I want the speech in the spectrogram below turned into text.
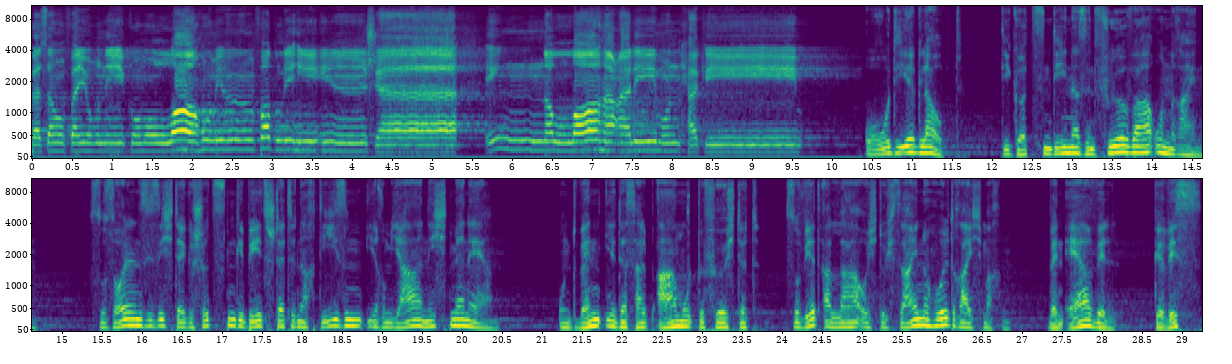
فسوف يغنيكم الله من فضله إن شاء إن الله عليم حكيم O die ihr glaubt, die Götzendiener sind fürwahr unrein, so sollen sie sich der geschützten Gebetsstätte nach diesem ihrem Jahr nicht mehr nähern. Und wenn ihr deshalb Armut befürchtet, so wird Allah euch durch seine Huld reich machen, wenn er will. Gewiss,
